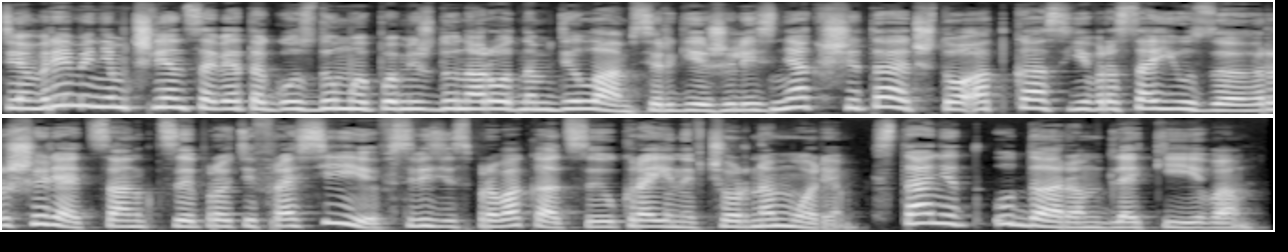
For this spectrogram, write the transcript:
Тем временем член Совета Госдумы по международным делам Сергей Железняк считает, что отказ Евросоюза расширять санкции против России в связи с провокацией Украины в Черном море станет ударом для Киева.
